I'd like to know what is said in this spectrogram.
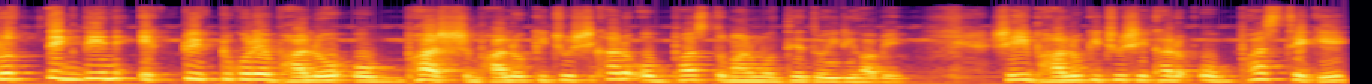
প্রত্যেক দিন একটু একটু করে ভালো অভ্যাস, ভালো কিছু শেখার অভ্যাস তোমার মধ্যে তৈরি হবে। সেই ভালো কিছু শেখার অভ্যাস থেকে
